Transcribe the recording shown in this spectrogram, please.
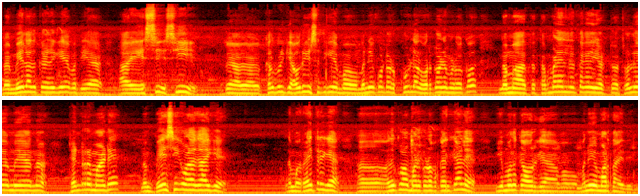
ನಾವು ಮೇಲಧಿಕಾರಿಗೆ ಮತ್ತು ಎಸ್ ಸಿ ಸಿ ಕಲಬುರಗಿ ಅವರಿಗೆ ಸತಿಗೆ ಮನೆ ಕೊಟ್ಟು ಅವ್ರು ಕೂಡಲೇ ವರ್ಗಾವಣೆ ಮಾಡಬೇಕು. ನಮ್ಮ ತಮ್ಮಳಲ್ಲಿರ್ತಕ್ಕಂಥ ಟೊಲ್ ಎಮ್ಮೆಯನ್ನು ಎಂ ಟೆಂಡರ್ ಮಾಡಿ ನಮ್ಮ ಬೇಸಿಗೆ ಒಳಗಾಗಿ ನಮ್ಮ ರೈತರಿಗೆ ಅನುಕೂಲ ಮಾಡಿಕೊಡ್ಬೇಕಂತೇಳಿ ಈ ಮೂಲಕ ಅವ್ರಿಗೆ ಮನವಿ ಮಾಡ್ತಾ ಇದ್ದೀವಿ.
